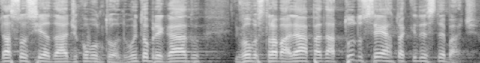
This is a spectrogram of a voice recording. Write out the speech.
da sociedade como um todo. Muito obrigado e vamos trabalhar para dar tudo certo aqui nesse debate.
